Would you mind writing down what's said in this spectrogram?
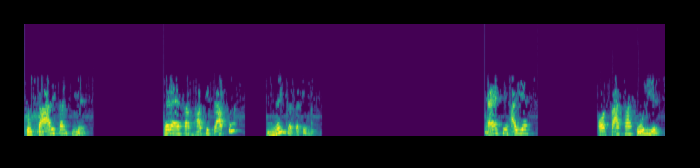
तो सारे कल्प में फिर ऐसा भाग्य प्राप्त नहीं कर सकेंगे। ऐसे हाईएस्ट और साथ साथ होली एस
